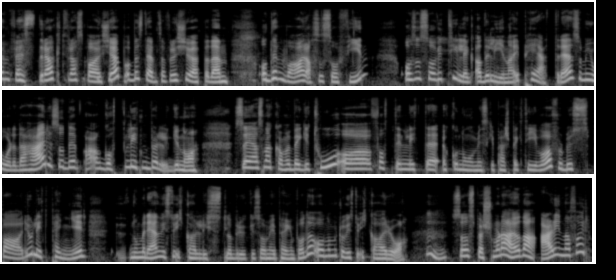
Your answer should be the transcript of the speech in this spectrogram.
en festdrakt fra Sparkjøp og bestemte seg for å kjøpe den. Og den var altså så fin. Og så så vi i tillegg Adelina i P3 som gjorde det her, så det har gått en liten bølge nå. Så jeg har snakka med begge to og fått inn litt eh, økonomiske perspektiv òg, for du sparer jo litt penger. Nummer én hvis du ikke har lyst til å bruke så mye penger på det, og nummer to hvis du ikke har råd. Mm. Så spørsmålet er jo da, er det innafor?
